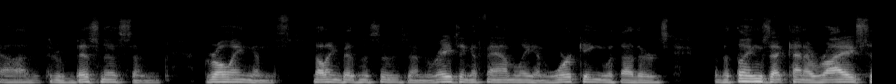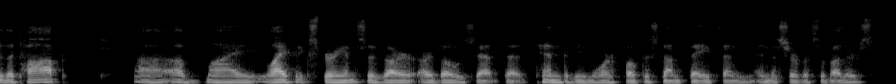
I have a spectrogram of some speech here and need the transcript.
uh, through business and growing and selling businesses and raising a family and working with others. The things that kind of rise to the top uh, of my life experiences are, are those that, that tend to be more focused on faith and, and the service of others.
